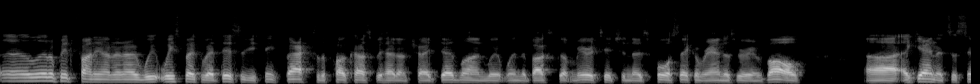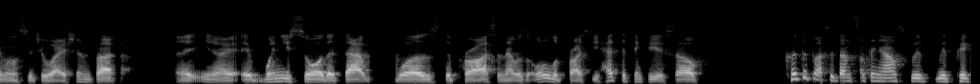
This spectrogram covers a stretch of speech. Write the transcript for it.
a little bit funny. I don't know. We, we spoke about this. If you think back to the podcast we had on trade deadline when, when the Bucks got Mirotic and those four second rounders were involved. Uh, again, it's a similar situation, but uh, you know, it, when you saw that that was the price and that was all the price, you had to think to yourself, could the Bucks have done something else with with pick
